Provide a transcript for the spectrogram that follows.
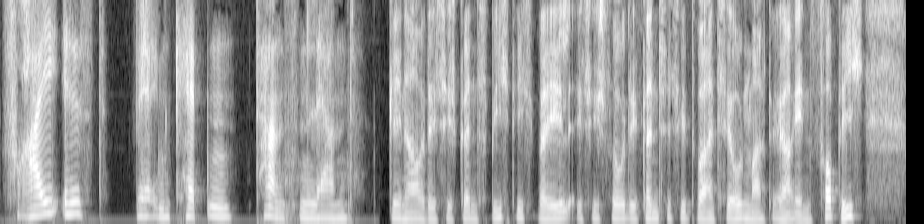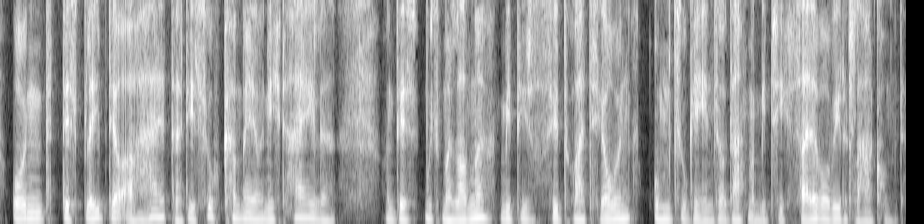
Frei ist, wer in Ketten tanzen lernt. Genau, das ist ganz wichtig, weil es ist so, die ganze Situation macht ja einen fertig und das bleibt ja erhalten. Die Sucht kann man ja nicht heilen. Und das muss man lernen, mit dieser Situation umzugehen, sodass man mit sich selber wieder klarkommt.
